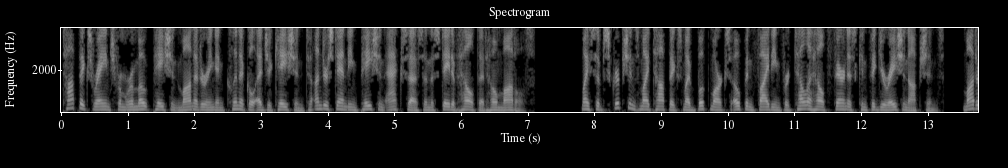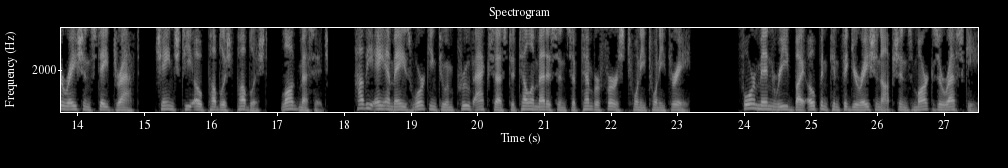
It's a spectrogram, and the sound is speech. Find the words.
Topics range from remote patient monitoring and clinical education to understanding patient access and the state of health at home models. My subscriptions My topics My bookmarks Open Fighting for Telehealth Fairness Configuration Options, Moderation State Draft, Change TO Published Published, Log Message how the AMA's working to improve access to telemedicine September 1, 2023. 4 Min read by Open Configuration Options Mark Zarefsky,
